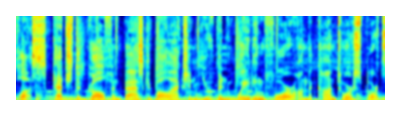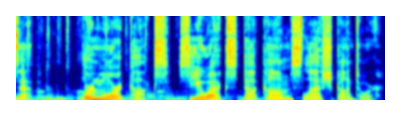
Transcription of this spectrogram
Plus, catch the golf and basketball action you've been waiting for on the Contour Sports app. Learn more at Cox, cox.com slash contour.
